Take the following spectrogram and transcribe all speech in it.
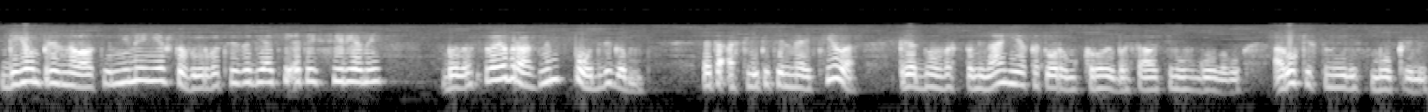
Гийом признавал, тем не менее, что вырваться из объятий этой сирены было своеобразным подвигом. Это ослепительное тело, при одном воспоминании о котором кровь бросалась ему в голову, а руки становились мокрыми,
